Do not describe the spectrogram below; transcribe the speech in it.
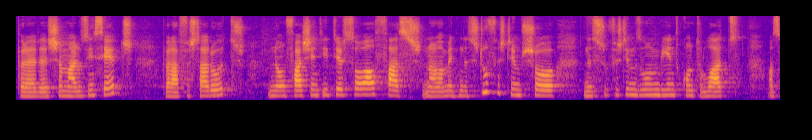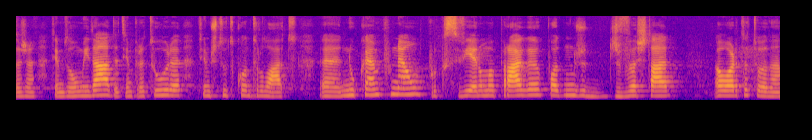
para chamar os insetos, para afastar outros, não faz sentido ter só alfaces. Normalmente nas estufas temos só nas estufas temos um ambiente controlado, ou seja, temos a umidade, a temperatura, temos tudo controlado. Uh, no campo não, porque se vier uma praga pode-nos devastar a horta toda.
